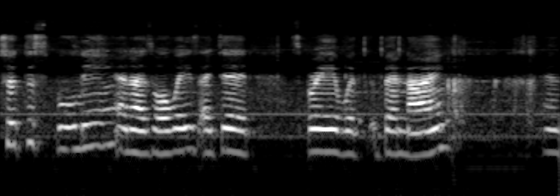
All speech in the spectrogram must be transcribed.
took the spoolie and as always I did spray it with Ben Nye and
